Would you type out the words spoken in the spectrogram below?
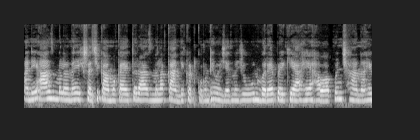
आणि आज मला ना एक्स्ट्राची कामं काय तर आज मला कांदे कट करून ठेवायचे आहेत. म्हणजे ऊन बऱ्यापैकी आहे हवा पण छान आहे.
